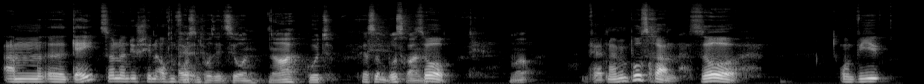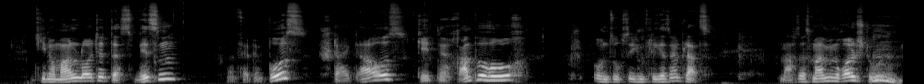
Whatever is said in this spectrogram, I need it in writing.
am äh, Gate, sondern die stehen auf dem Feld. Außenposition. Na, gut. Fährst du im Bus ran. So, Ja. Fährt man mit dem Bus ran. So. Und wie die normalen Leute das wissen, man fährt mit dem Bus, steigt aus, geht eine Rampe hoch und sucht sich im Flieger seinen Platz. Macht das mal mit dem Rollstuhl. Hm.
